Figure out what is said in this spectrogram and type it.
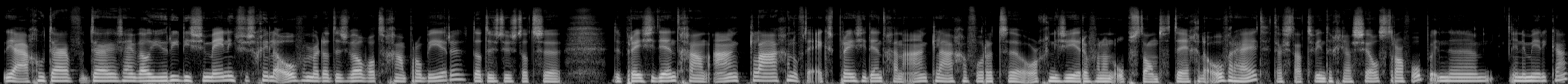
Ja, goed, daar, daar zijn wel juridische meningsverschillen over, maar dat is wel wat ze gaan proberen. Dat is dus dat ze de president gaan aanklagen, of de ex-president gaan aanklagen voor het eh, organiseren van een opstand tegen de overheid. Daar staat 20 jaar celstraf op in, eh, in Amerika.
